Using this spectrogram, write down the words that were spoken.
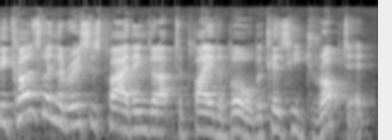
because when the Roosters player then got up to play the ball because he dropped it,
